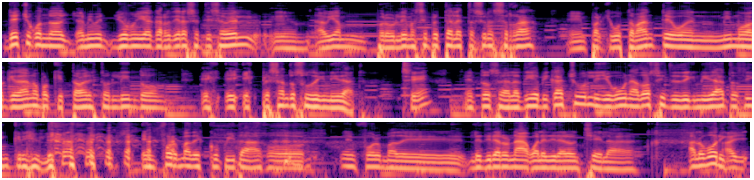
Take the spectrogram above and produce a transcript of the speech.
De hecho, cuando a mí yo me iba a carretera a Santa Isabel, eh, habían problemas, siempre estaban las estaciones cerradas en Parque Bustamante o en mismo Baquedano porque estaban estos lindos expresando su dignidad. ¿Sí? Entonces a la tía Pikachu le llegó una dosis de dignidad así increíble. en forma de escupitajo, en forma de... Le tiraron agua, le tiraron chela. A lo Boric.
